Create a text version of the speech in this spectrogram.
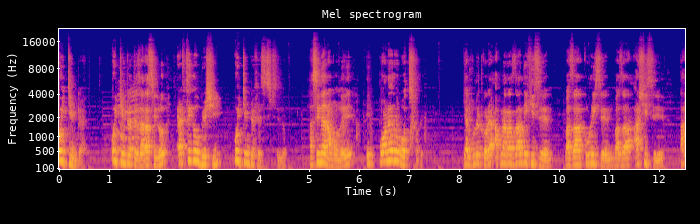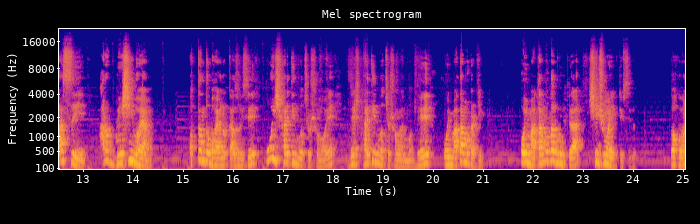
ওই টিমটা ওই টিমটাতে যারা ছিল, এর থেকেও বেশি ওই টিমটা ফেসিস্ট ছিল। হাসিনার আমলে এই পনেরো বছরে ক্যালকুলেট করে আপনারা যা দেখিছেন বা যা করেছেন বা যা আসিছে, তার চেয়ে আরও বেশি ভয়ানক, অত্যন্ত ভয়ানক কাজ হয়েছে ওই সাড়ে তিন বছর সময়ে, যে সাড়ে তিন বছর সময়ের মধ্যে ওই মাতামোটা টিম ওই মাতামোটা গ্রুপটা সেই সময় অ্যাক্টিভ ছিল। তখন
